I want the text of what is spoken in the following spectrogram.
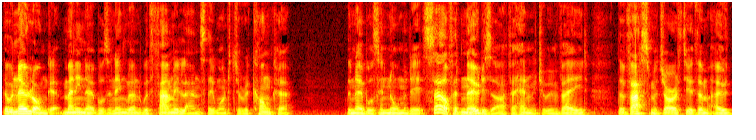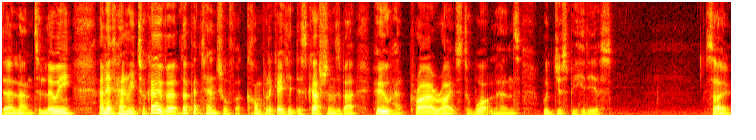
There were no longer many nobles in England with family lands they wanted to reconquer. The nobles in Normandy itself had no desire for Henry to invade, the vast majority of them owed their land to Louis, and if Henry took over, the potential for complicated discussions about who had prior rights to what lands would just be hideous. So,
